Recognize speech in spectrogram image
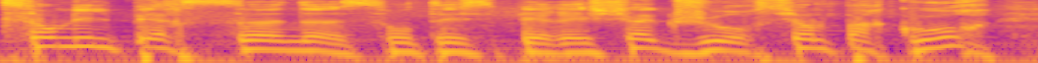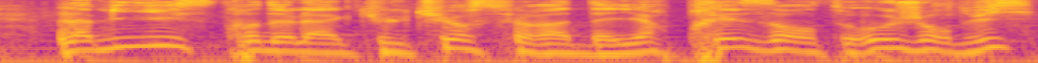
100 000 personnes sont espérées chaque jour sur le parcours. La ministre de la Culture sera d'ailleurs présente aujourd'hui.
